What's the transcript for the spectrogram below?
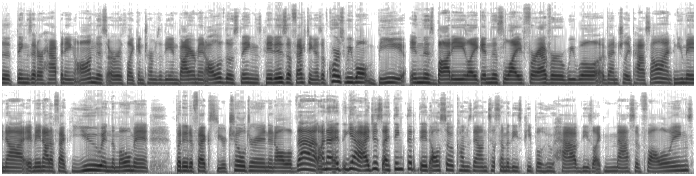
the things that are happening on this earth, like in terms of the environment, all of those things, it is affecting us. Of course, we won't be in this body, like in this life forever. We will eventually pass on. You may not, it may not affect you in the moment, but it affects your children and all of that. And I, yeah, I just, I think that it also comes down to some of these people who have these like massive followings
